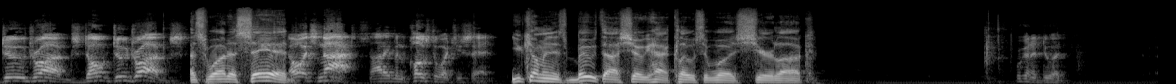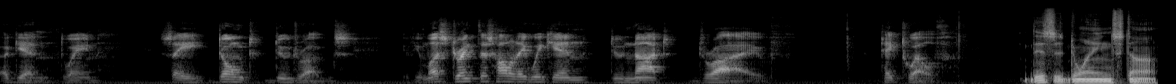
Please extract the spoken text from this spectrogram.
do drugs. Don't do drugs. That's what I said. No, it's not. It's not even close to what you said. You come in this booth, I'll show you how close it was, Sherlock. We're going to do it again, Dwayne. Say, don't do drugs. If you must drink this holiday weekend, do not drive. Take 12. This is Dwayne Stomp.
